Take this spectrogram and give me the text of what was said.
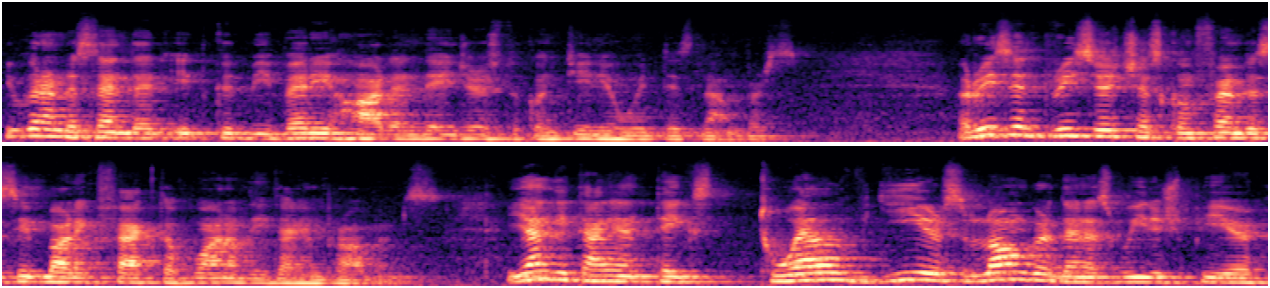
you can understand that it could be very hard and dangerous to continue with these numbers. Recent research has confirmed the symbolic fact of one of the Italian problems. A young Italian takes 12 years longer than a Swedish peer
